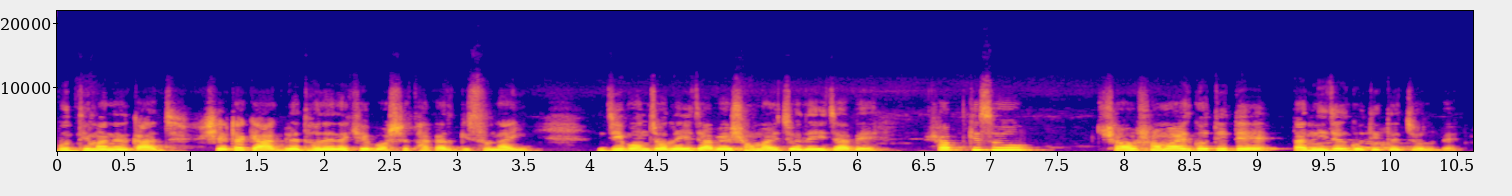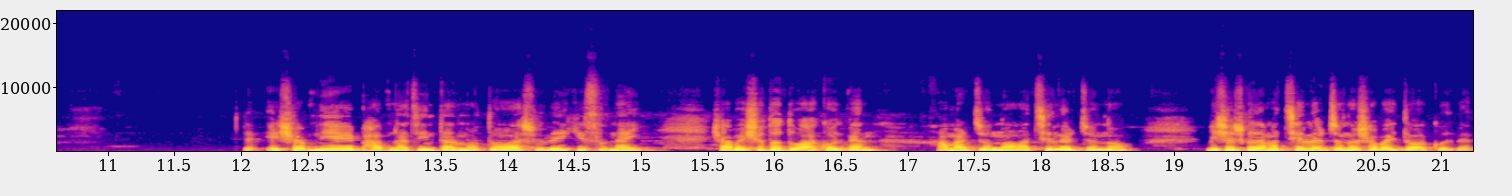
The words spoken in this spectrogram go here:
বুদ্ধিমানের কাজ, সেটাকে আগলে ধরে রেখে বসে থাকার কিছু নাই। জীবন চলেই যাবে, সময় চলেই যাবে। সব কিছু সব সময়ের গতিতে তার নিজের গতিতে চলবে। এসব নিয়ে ভাবনা চিন্তার মতো আসলেই কিছু নাই। সবাই শুধু দোয়া করবেন আমার জন্য, আমার ছেলের জন্য। বিশেষ করে আমার ছেলের জন্য সবাই দোয়া করবেন।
